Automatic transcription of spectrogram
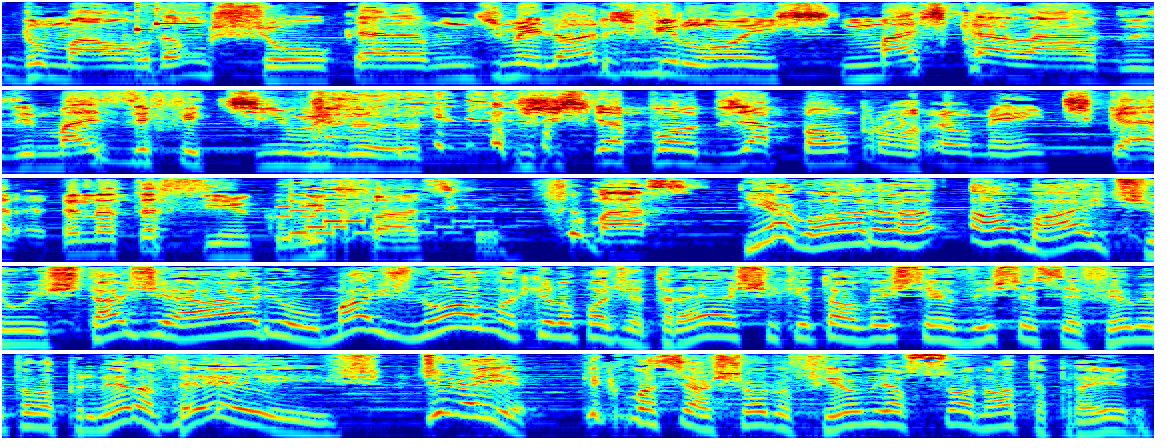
do mal dá um show, cara, um dos melhores vilões mais calados e mais efetivos do, do Japão, do Japão, provavelmente, cara. É nota 5, muito fácil, cara. Filmaço. E agora, Almighty, o estagiário mais novo aqui no podcast, que talvez tenha visto esse filme pela primeira vez. Diga aí, o que, que você achou do filme e a sua nota pra ele?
